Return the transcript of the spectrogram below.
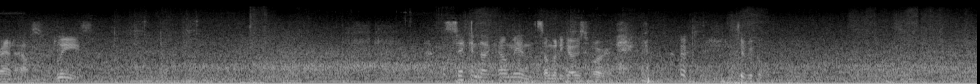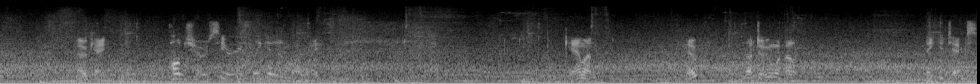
Roundhouse, please. The second I come in, somebody goes for it. Typical. Okay. Poncho, seriously, get out of my way. Come on. Nope, not doing well. Thank you, Tex.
